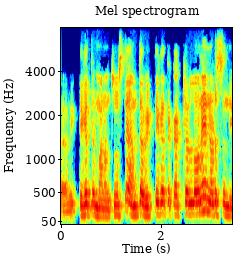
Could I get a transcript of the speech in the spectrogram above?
వ్యక్తిగత మనం చూస్తే అంత వ్యక్తిగత కక్షల్లోనే నడుస్తుంది.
